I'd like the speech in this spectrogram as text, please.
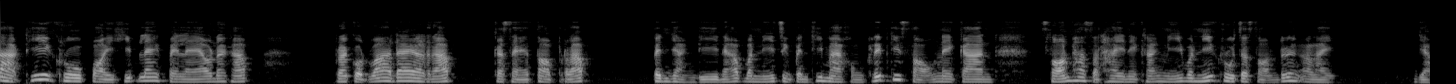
จากที่ครูปล่อยคลิปแรกไปแล้วนะครับ ปรากฏว่าได้รับกระแสตอบรับเป็นอย่างดีนะครับ วันนี้จึงเป็นที่มาของคลิปที่ 2 ในการสอนภาษาไทยในครั้งนี้ วันนี้ครูจะสอนเรื่องอะไร อย่า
